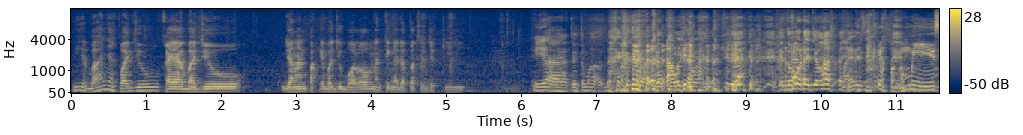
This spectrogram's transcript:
iya banyak baju kayak baju jangan pakai baju bolong nanti nggak dapat rezeki Iya. Nah, itu, itu mah udah, itu mah udah tahu itu mah. itu mah udah jelas. main disangka pengemis.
